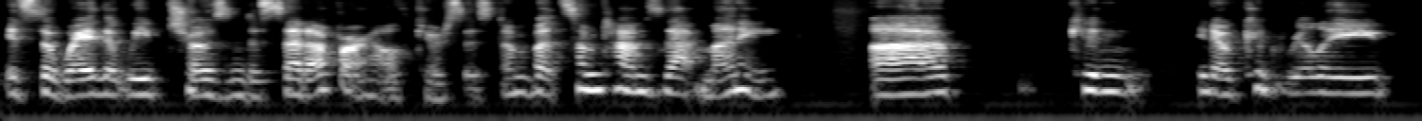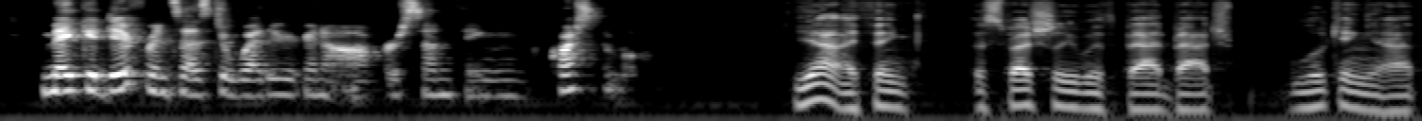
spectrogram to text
It's the way that we've chosen to set up our healthcare system, but sometimes that money uh, can, you know, could really make a difference as to whether you're going to offer something questionable. Yeah, I think especially with Bad Batch, looking at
